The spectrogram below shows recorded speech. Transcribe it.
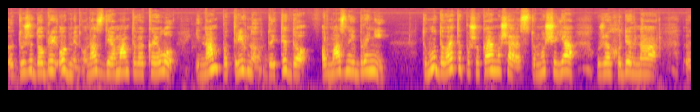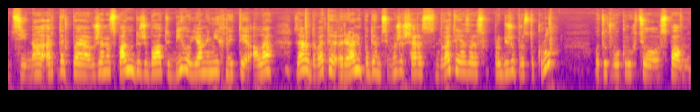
е, дуже добрий обмін. У нас діамантове кайло, і нам потрібно дойти до алмазної броні. Тому давайте пошукаємо ще раз, тому що я вже ходив на е, ці на РТП, вже на спавні дуже багато бігав, я не міг знайти. Але зараз давайте реально подивимося. Може ще раз. Давайте я зараз пробіжу просто круг, отут вокруг цього спавну.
